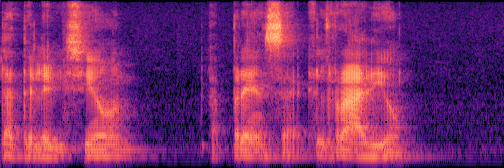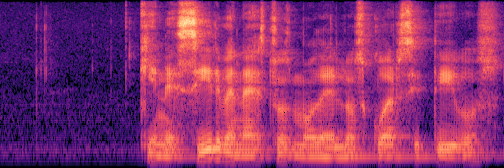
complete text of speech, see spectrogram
la televisión, la prensa, el radio, quienes sirven a estos modelos coercitivos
